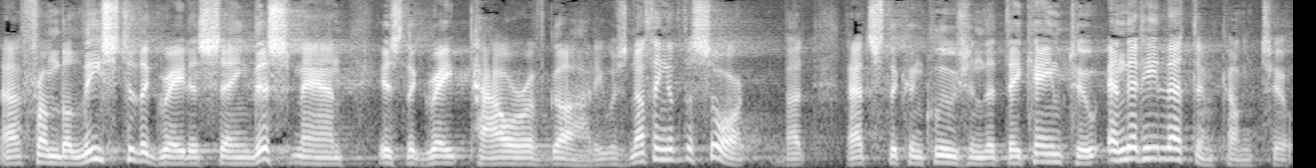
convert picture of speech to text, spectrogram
uh, from the least to the greatest, saying, This man is the great power of God. He was nothing of the sort, but that's the conclusion that they came to and that he let them come to.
